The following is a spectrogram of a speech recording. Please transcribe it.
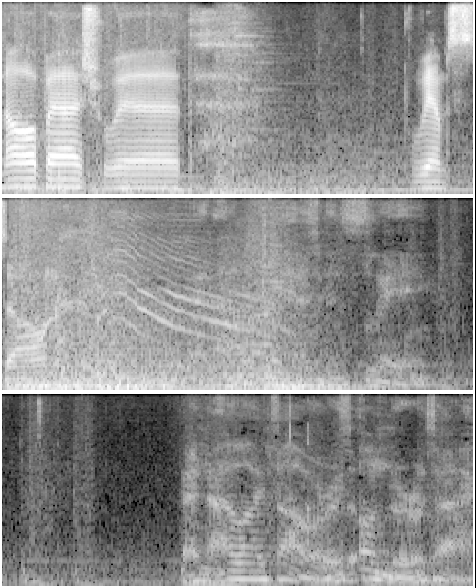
Narbash with Brimstone. An ally tower is under attack.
